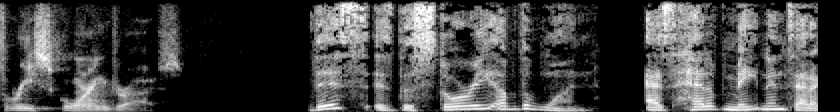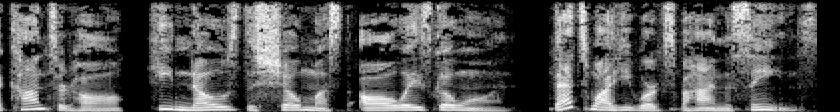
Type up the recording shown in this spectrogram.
three scoring drives. This is the story of the one. As head of maintenance at a concert hall, he knows the show must always go on. That's why he works behind the scenes,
